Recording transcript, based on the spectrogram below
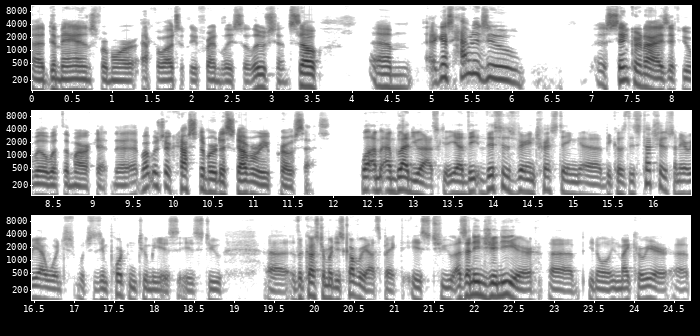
uh, demands for more ecologically friendly solutions. So, um, I guess how did you uh, synchronize, if you will, with the market? Uh, what was your customer discovery process? Well, I'm, I'm glad you asked. Yeah, the, this is very interesting uh, because this touches an area which which is important to me is is to uh, the customer discovery aspect is to as an engineer, uh, you know, in my career, uh,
